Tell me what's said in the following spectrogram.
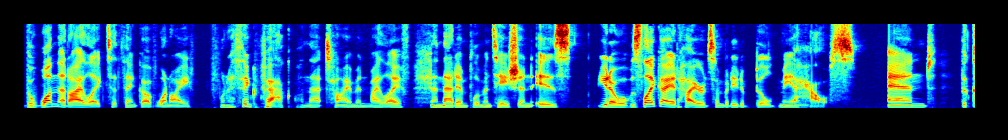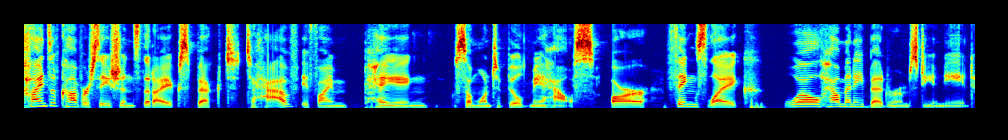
the one that I like to think of when I when I think back on that time in my life and that implementation is, you know, it was like I had hired somebody to build me a house. And the kinds of conversations that I expect to have if I'm paying someone to build me a house are things like, well, how many bedrooms do you need?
